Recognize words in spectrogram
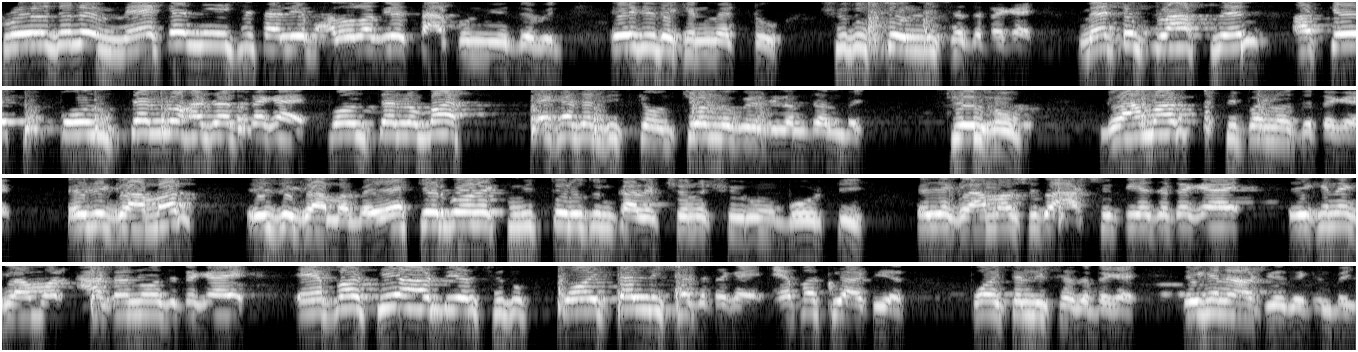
প্রয়োজনে মেকা নিয়ে এসে চালিয়ে ভালো লাগলে তারপর নিয়ে যাবেন। এই যে দেখেন মেট্রো শুধু চল্লিশ হাজার টাকায়। মেট্রো প্লাস নেন, আজকে পঞ্চান্ন হাজার টাকায়। পঞ্চান্ন বাদ, এক হাজার ডিসকাউন্ট চন্ন করে দিলাম, জান ভাই। সেল হোক। গ্লামার তিপ্পান্ন হাজার টাকায়। এই যে গ্লামার এই যে গ্লামার ভাই, একের পর এক নিত্য নতুন কালেকশনের শোরুম ভর্তি। এই যে গ্লামার শুধু আটষট্টি হাজার টাকায়, এখানে গ্লামার আটান্ন হাজার টাকায় অ্যাপাচি আরটিআর শুধু পঁয়তাল্লিশ হাজার টাকায় অ্যাপাচি আরটিআর পঁয়তাল্লিশ হাজার টাকায়। এখানে আরটিআর দেখেন ভাই,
